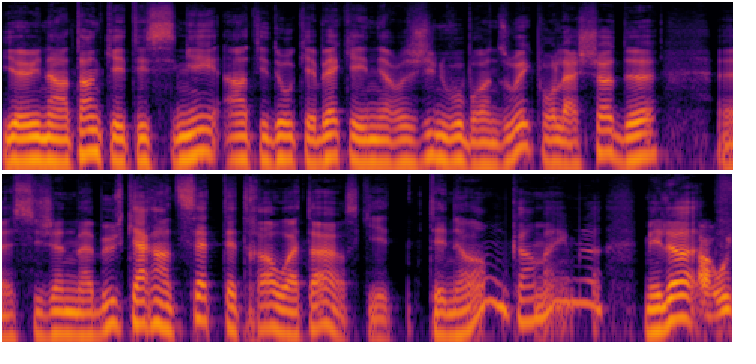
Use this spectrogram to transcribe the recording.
il y a une entente qui a été signée entre Hydro-Québec et Énergie Nouveau-Brunswick pour l'achat de, euh, si je ne m'abuse, 47 térawattheures, ce qui est énorme quand même. Mais là, Ah oui,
